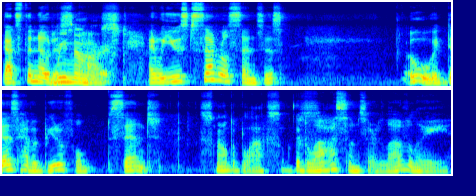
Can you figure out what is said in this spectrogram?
that's the notice We part, noticed. and we used several senses. Oh, it does have a beautiful scent. smell the blossoms. The blossoms are lovely.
